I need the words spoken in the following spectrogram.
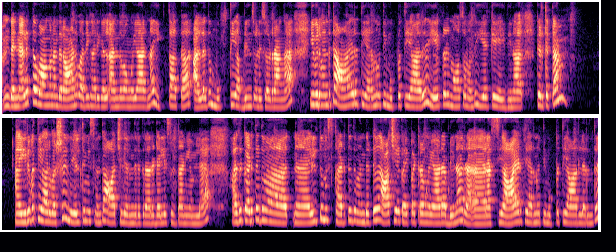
அந்த நிலத்தை வாங்கின அந்த இராணுவ அதிகாரிகள் அந்தவங்க யாருன்னா இக்தாத்தார் அல்லது முக்தி அப்படின்னு சொல்லி சொல்கிறாங்க இவர் வந்துட்டு ஆயிரத்தி இரநூத்தி முப்பத்தி ஆறு ஏப்ரல் மாதம் வந்து இயற்கை எழுதினார். கிட்டத்தட்ட இருபத்தி ஆறு வருஷம் இந்த இல்துமிஸ் வந்து ஆட்சியில் இருந்திருக்கிறாரு டெல்லி சுல்தானியமில். அதுக்கு அடுத்தது இல்துமிஸ்க்கு அடுத்தது வந்துட்டு ஆட்சியை கைப்பற்றவங்க யார் அப்படின்னா ரஷ்யா. ஆயிரத்தி இரநூத்தி முப்பத்தி ஆறுலேருந்து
